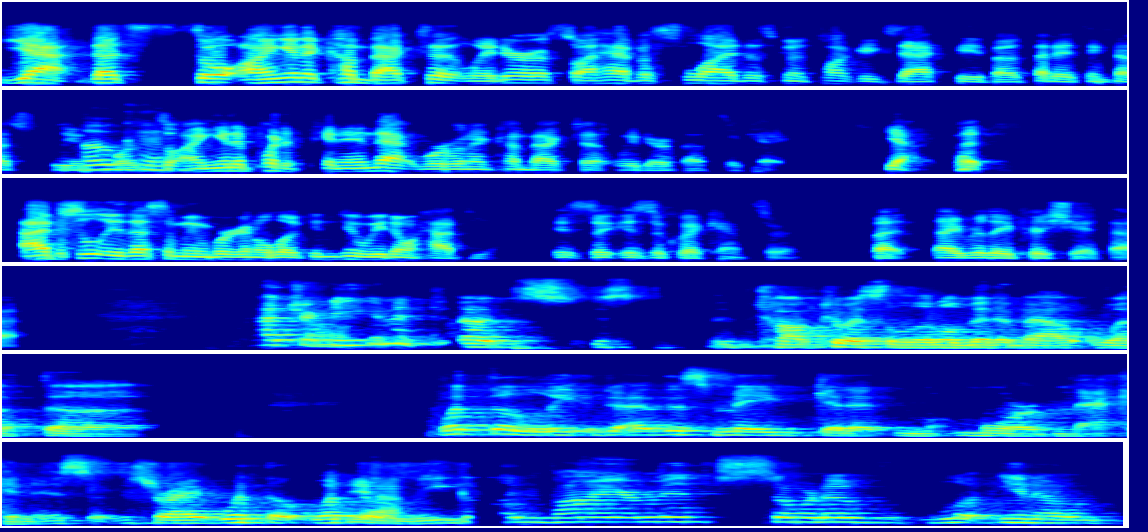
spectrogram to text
Yeah, that's so. I'm going to come back to that later. So I have a slide that's going to talk exactly about that. I think that's really important. Okay. So I'm going to put a pin in that. We're going to come back to that later if that's okay. Yeah, but absolutely, that's something we're going to look into. We don't have yet. Is a, is a quick answer, but I really appreciate that. Patrick, are you going to uh, talk to us a little bit about what the what the uh, this may get at more mechanisms, right? What the what yeah. the legal environment sort of look you know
